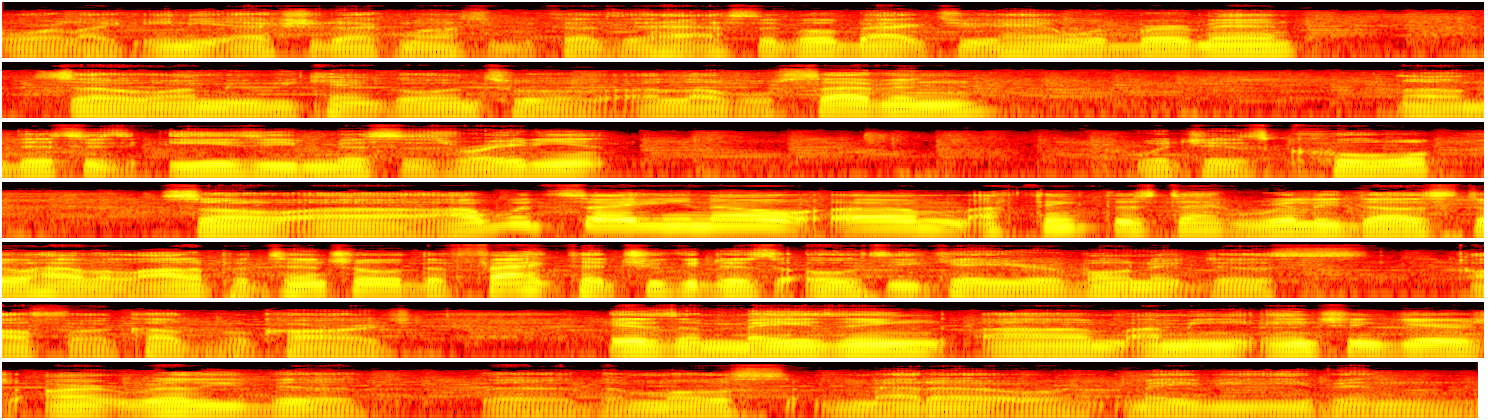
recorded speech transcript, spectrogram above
or like any extra deck monster because it has to go back to your hand with birdman. So I mean we can't go into a, a level seven. Um, this is easy Mrs. Radiant, which is cool. So uh, I would say, you know, um, I think this deck really does still have a lot of potential. The fact that you could just OTK your opponent just off of a couple of cards, is amazing. Um, I mean, ancient gears aren't really the, the the most meta, or maybe even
